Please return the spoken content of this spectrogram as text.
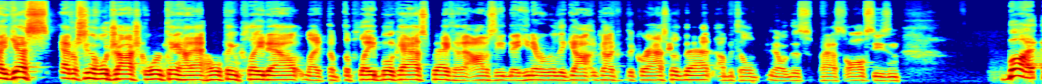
I guess after seeing the whole Josh Gordon thing, how that whole thing played out, like the, the playbook aspect, and obviously that he never really got got the grasp of that up until you know this past off season. But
